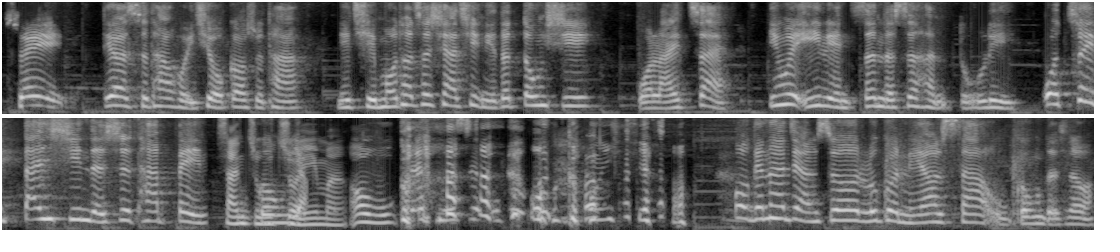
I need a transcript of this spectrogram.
所以第二次他回去，我告诉他，你骑摩托车下去，你的东西我来载。因为姨莲真的是很独立，我最担心的是他被山猪追吗？哦，蜈蚣是蜈蚣咬。我跟他讲说，如果你要杀蜈蚣的时候，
